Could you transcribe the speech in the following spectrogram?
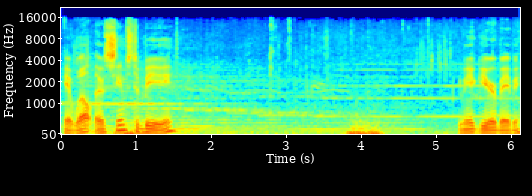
Okay, well, there seems to be... Give me a gear, baby.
